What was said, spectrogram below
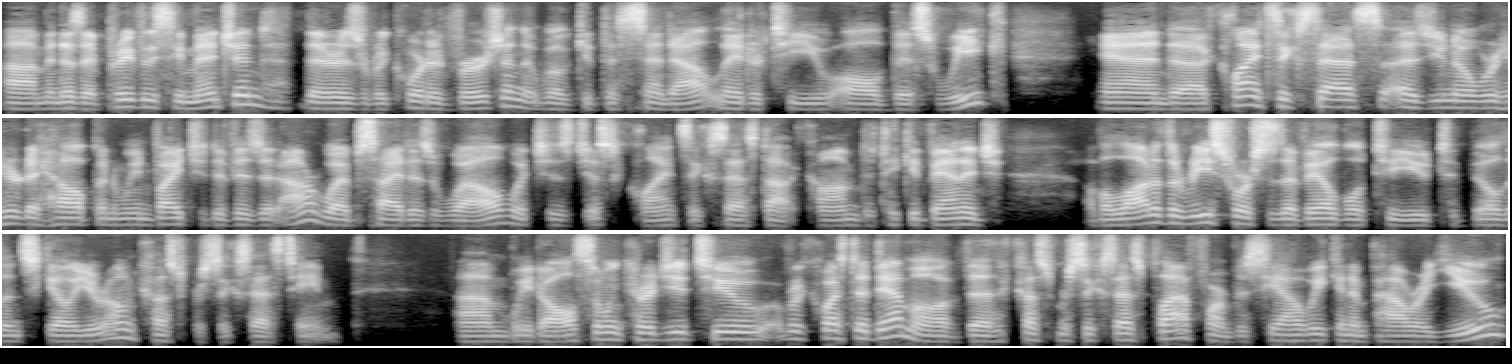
Um, and as I previously mentioned, there is a recorded version that we'll get this sent out later to you all this week. And uh, ClientSuccess, as you know, we're here to help, and we invite you to visit our website as well, which is just clientsuccess.com to take advantage of a lot of the resources available to you to build and scale your own customer success team. Um, we'd also encourage you to request a demo of the customer success platform to see how we can empower you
